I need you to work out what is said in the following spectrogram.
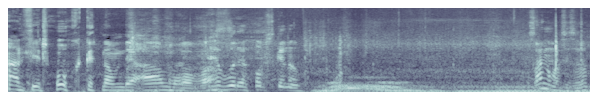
Jan wird hochgenommen, der Arme. Er wurde hops genommen. Was angemacht ist, oder?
